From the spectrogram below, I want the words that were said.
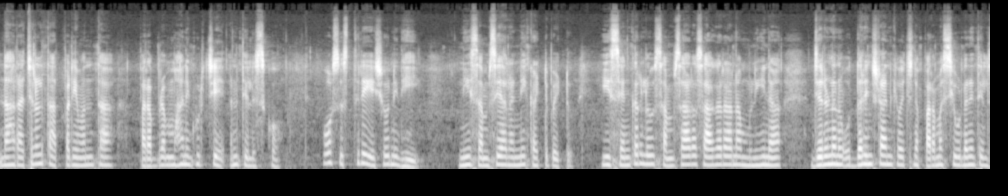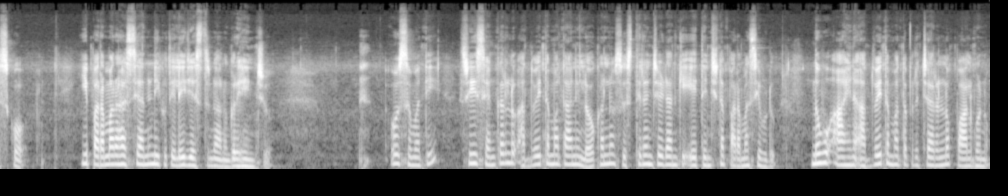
నా రచనల తాత్పర్యమంతా పరబ్రహ్మాని గుర్చే అని తెలుసుకో. ఓ సుస్థిర యశోనిధి నీ సంశయాలన్నీ కట్టిపెట్టు. ఈ శంకరులు సంసార సాగరాన మునిగిన జనులను ఉద్ధరించడానికి వచ్చిన పరమశివుడని తెలుసుకో. ఈ పరమరహస్యాన్ని నీకు తెలియజేస్తున్నాను గ్రహించు. ఓ సుమతి శ్రీ శంకరులు అద్వైత మతాన్ని లోకంలో సుస్థిరం చేయడానికి ఏతించిన పరమశివుడు. నువ్వు ఆయన అద్వైత మత ప్రచారంలో పాల్గొను.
